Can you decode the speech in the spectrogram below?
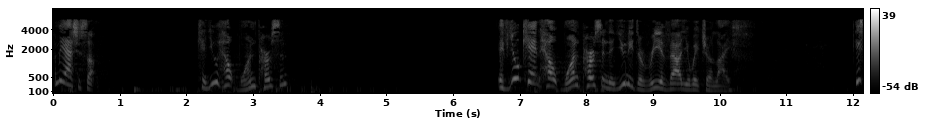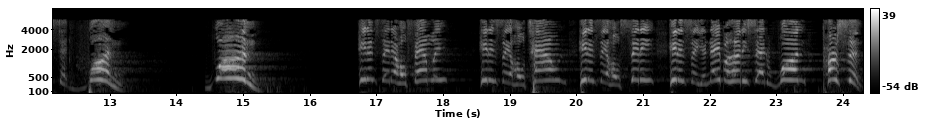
Let me ask you something. Can you help one person? If you can't help one person, then you need to reevaluate your life. He said one. One. He didn't say their whole family. He didn't say a whole town. He didn't say a whole city. He didn't say your neighborhood. He said one person.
